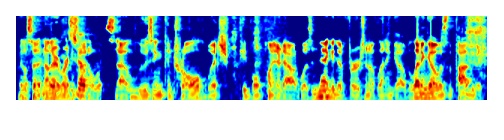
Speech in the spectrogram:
We also another working so, title was uh, "Losing Control," which people pointed out was a negative version of letting go, but letting go was the positive.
